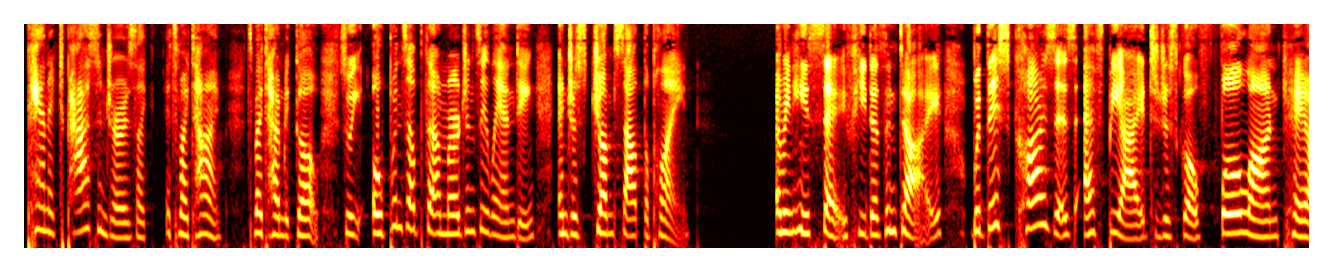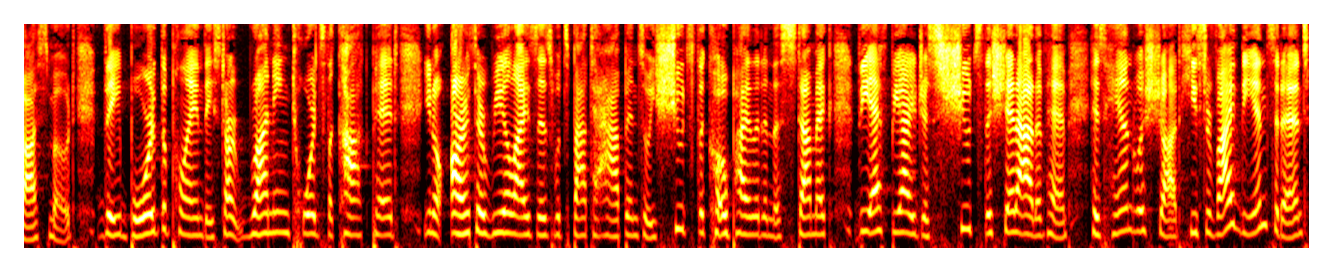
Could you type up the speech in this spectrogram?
panicked passenger is like, it's my time. It's my time to go. So he opens up the emergency landing and just jumps out the plane. I mean, he's safe. He doesn't die. But this causes FBI to just go full on chaos mode. They board the plane. They start running towards the cockpit. You know, Arthur realizes what's about to happen. So he shoots the co-pilot in the stomach. The FBI just shoots the shit out of him. His hand was shot. He survived the incident,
